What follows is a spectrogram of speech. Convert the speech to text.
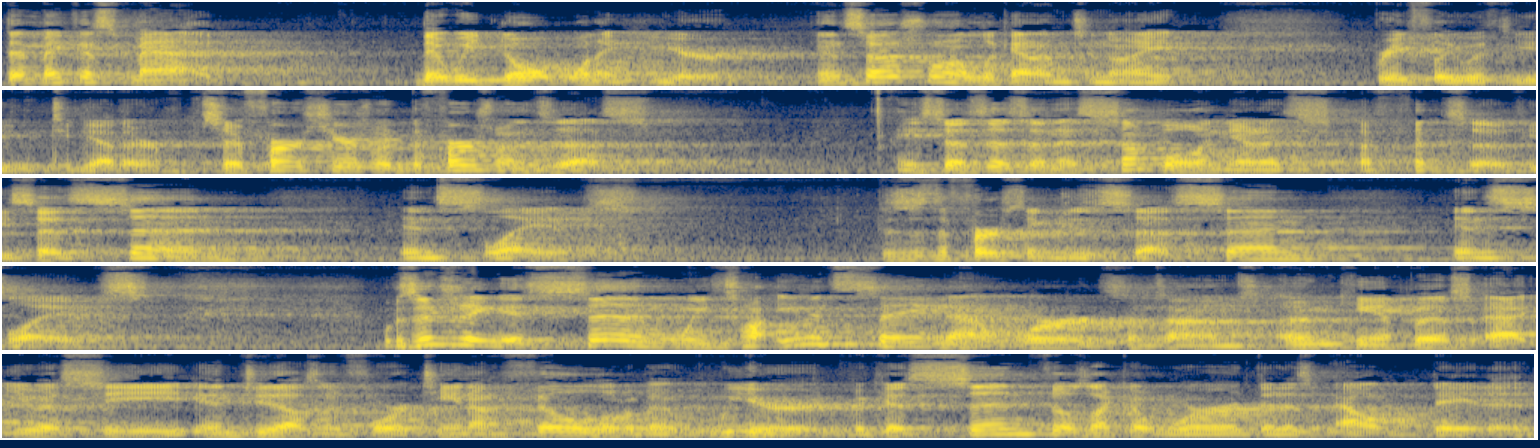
that make us mad, that we don't want to hear. And so I just want to look at them tonight briefly with you together. So first, here's what the first one is this. He says this, and it's simple and yet it's offensive. He says, Sin enslaves. This is the first thing Jesus says sin enslaves. What's interesting is sin, when we talk, even saying that word sometimes on campus at USC in 2014, I feel a little bit weird because sin feels like a word that is outdated.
